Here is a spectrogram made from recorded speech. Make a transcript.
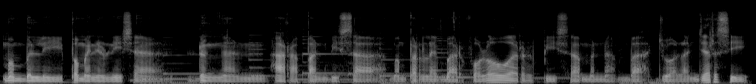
membeli pemain Indonesia dengan harapan bisa memperlebar follower, bisa menambah jualan jersey,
